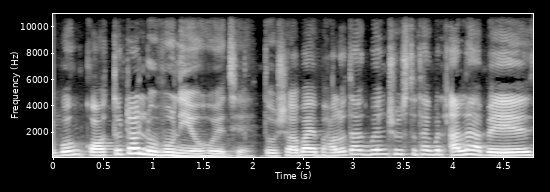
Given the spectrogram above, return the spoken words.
এবং কতটা লোভনীয় হয়েছে। তো সবাই ভালো থাকবেন, সুস্থ থাকবেন। আল্লাহ হাফেজ।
